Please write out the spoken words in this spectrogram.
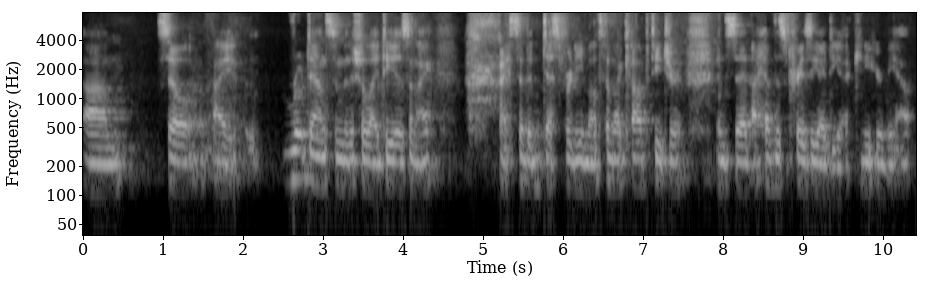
Um, so I wrote down some initial ideas and I, I sent a desperate email to my comp teacher and said, I have this crazy idea. Can you hear me out?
